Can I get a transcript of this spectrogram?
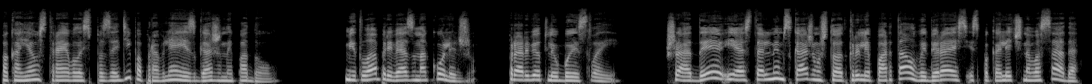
пока я устраивалась позади, поправляя изгаженный подол. «Метла привязана к колледжу прорвет любые слои. Шадею и остальным скажем, что открыли портал, выбираясь из покалеченного сада.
